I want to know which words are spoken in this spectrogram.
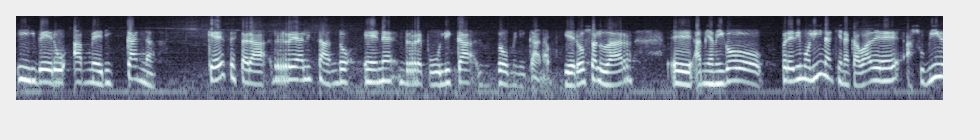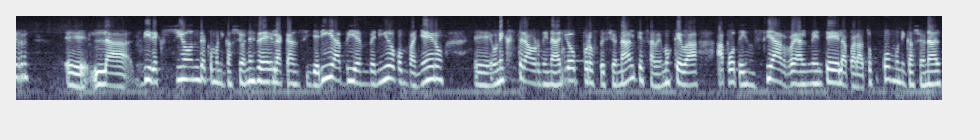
Iberoamericana que se estará realizando en eh, República Dominicana. Quiero saludar eh, a mi amigo Freddy Molina, quien acaba de asumir eh, la Dirección de Comunicaciones de la Cancillería. Bienvenido, compañero. Eh, un extraordinario profesional que sabemos que va a potenciar realmente el aparato comunicacional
